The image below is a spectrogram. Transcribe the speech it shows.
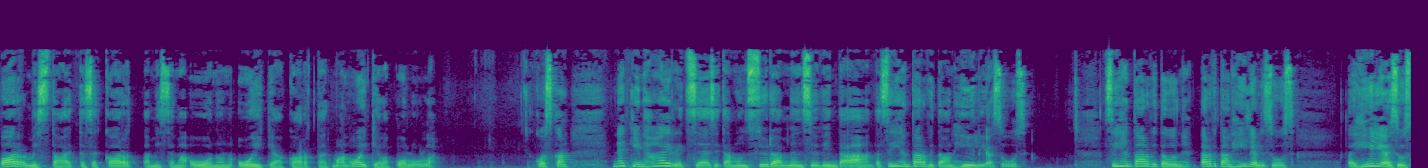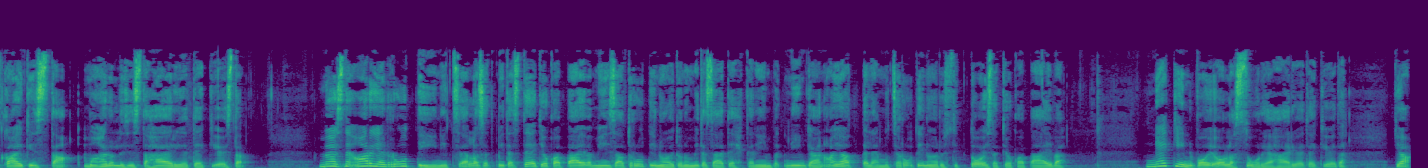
varmistaa, että se kartta, missä mä oon, on oikea kartta, että mä oon oikealla polulla. Koska nekin häiritsee sitä mun sydämen syvintä ääntä. Siihen tarvitaan hiljaisuus. Siihen tarvitaan, tarvitaan hiljallisuus tai hiljaisuus kaikista mahdollisista häiriötekijöistä. Myös ne arjen rutiinit, sellaiset, mitä sä teet joka päivä, mihin sä oot rutinoitunut, mitä sä et ehkä niin, niinkään ajattele, mutta sä rutinoidusti toistat joka päivä, nekin voi olla suuria häiriötekijöitä. Ja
